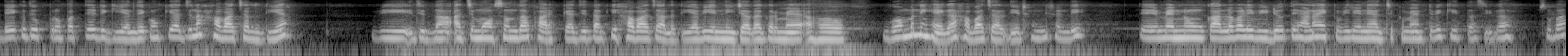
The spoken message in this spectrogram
ਡੇਕ ਦੇ ਉੱਪਰੋਂ ਪੱਤੇ ਡਿੱਗੀ ਜਾਂਦੇ, ਕਿਉਂਕਿ ਅੱਜ ਨਾ ਹਵਾ ਚੱਲਦੀ ਆ। ਵੀ ਜਿੱਦਾਂ ਅੱਜ ਮੌਸਮ ਦਾ ਫ਼ਰਕ ਹੈ ਜਿੱਦਾਂ ਕਿ ਹਵਾ ਚੱਲਦੀ ਆ ਵੀ ਇੰਨੀ ਜ਼ਿਆਦਾ ਗਰਮੈ, ਉਹ ਗੁੰਮ ਨਹੀਂ ਹੈਗਾ, ਹਵਾ ਚੱਲਦੀ ਹੈ ਠੰਡੀ ਠੰਡੀ ਤੇ ਮੈਨੂੰ ਕੱਲ ਵਾਲੀ ਵੀਡੀਓ ਤੇ ਹਨਾ ਇੱਕ ਵੀਰੇ ਨੇ ਅੱਜ ਕਮੈਂਟ ਵੀ ਕੀਤਾ ਸੀਗਾ ਸਵੇਰ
